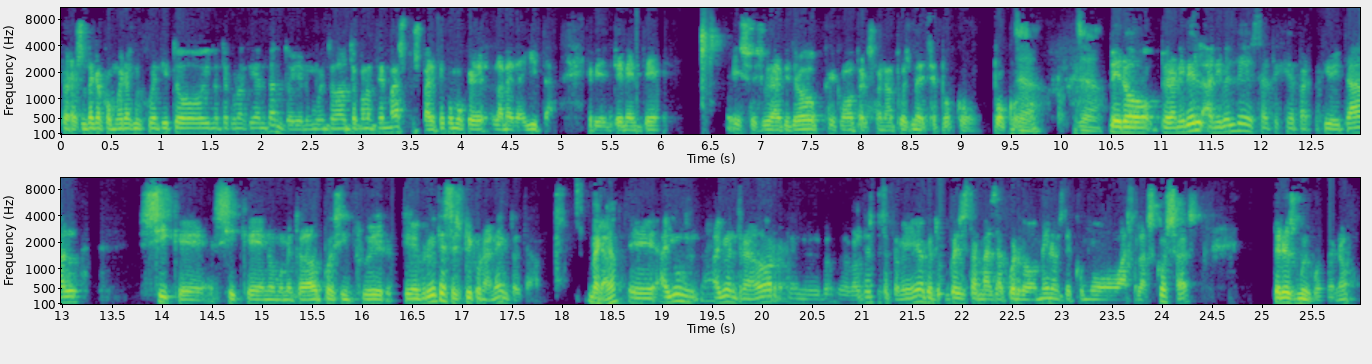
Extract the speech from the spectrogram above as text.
Pero resulta que como eras muy jovencito y no te conocían tanto y en un momento dado te conocen más, pues parece como que la medallita. Evidentemente, eso es un árbitro que como persona pues merece poco, poco. Pero, pero a nivel, a nivel de estrategia de partido y tal, sí que, sí que en un momento dado puedes influir. Si me permites, te explico una anécdota. Eh, hay, un, hay un entrenador en el baloncesto femenino que tú puedes estar más de acuerdo o menos de cómo hace las cosas, pero es muy bueno,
